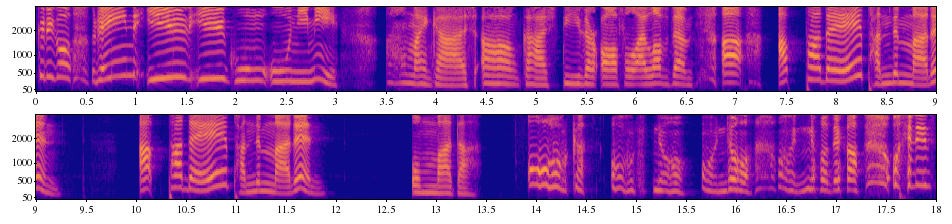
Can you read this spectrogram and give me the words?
그리고 레인 1105님이 Oh my gosh. Oh gosh. These are awful. I love them. 아, 아파다의 반대말은 아파다의 반대말은 엄마다. Oh god. Oh no. Oh no. Oh no. They're off. What is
